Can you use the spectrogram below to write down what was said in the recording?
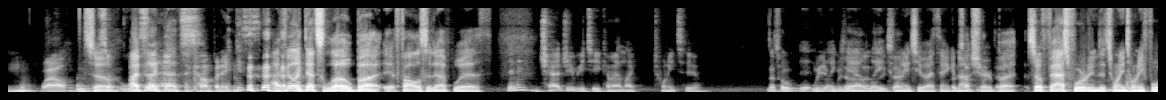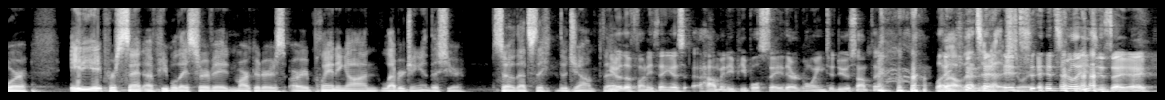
Mm, wow. So, so I feel like that's companies. I feel like that's low, but it follows it up with. Didn't ChatGPT come out in like twenty-two? That's what we like. We yeah, late twenty-two. I think. I'm not sure, like but so fast forwarding to 2024. 88% of people they surveyed marketers are planning on leveraging it this year. So that's the the jump. That, you know, the funny thing is how many people say they're going to do something. like, well, that's another it's, story. It's really easy to say, "Hey,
